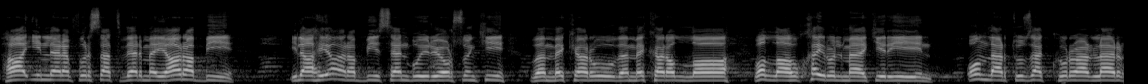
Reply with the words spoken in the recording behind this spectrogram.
hainlere fırsat verme ya Rabbi. İlahi ya Rabbi sen buyuruyorsun ki ve mekaru ve mekarallah vallahu hayrul makirin. Onlar tuzak kurarlar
